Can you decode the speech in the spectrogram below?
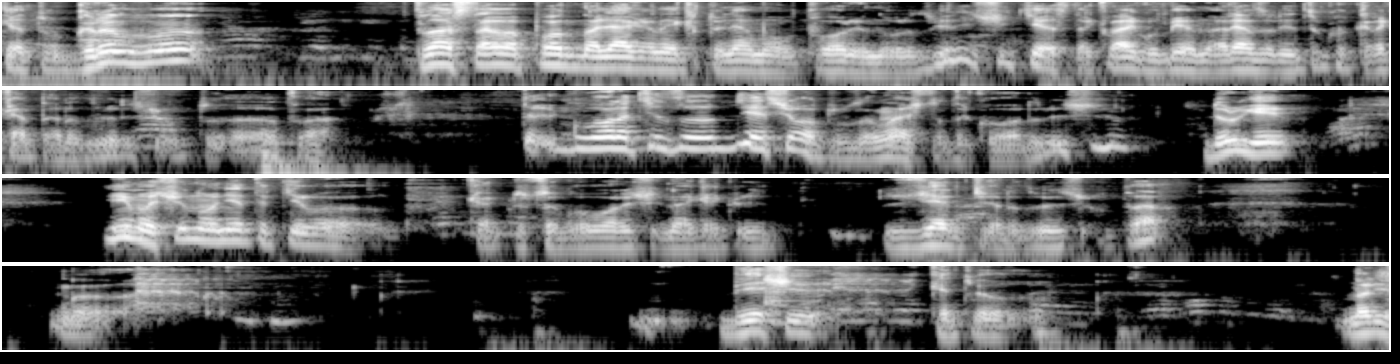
като гръмва, това става под налягане, като няма отворено, разбираш, и тия стъкла го бие нарязали тук краката, разбираш, от това. Говорят и за ДСО-то, за нашата такова, разбираш. Други имаше, но не такива, както се говореше, някакви жертви, разбираш, от това. Беше като нали,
